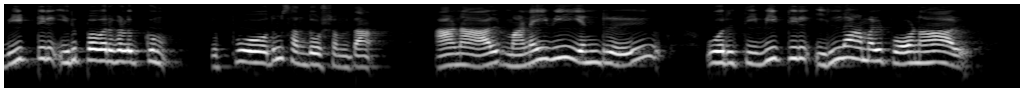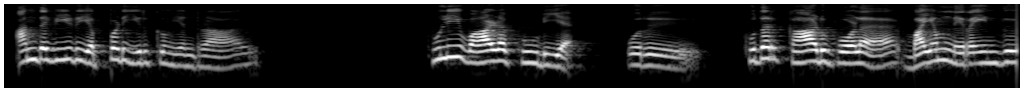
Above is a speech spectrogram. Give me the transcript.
வீட்டில் இருப்பவர்களுக்கும் எப்போதும் சந்தோஷம்தான். ஆனால் மனைவி என்று ஒருத்தி வீட்டில் இல்லாமல் போனால் அந்த வீடு எப்படி இருக்கும் என்றால் புலி வாழக்கூடிய ஒரு புதற்காடு போல பயம் நிறைந்து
